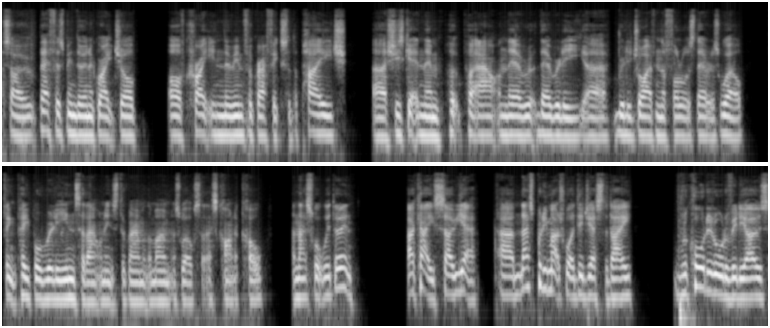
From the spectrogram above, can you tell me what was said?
So Beth has been doing a great job of creating the infographics of the page. Uh, she's getting them put put out, and they're they're really uh, really driving the followers there as well. I think people are really into that on Instagram at the moment as well, so that's kind of cool, and that's what we're doing. Okay, so yeah, um, that's pretty much what I did yesterday. Recorded all the videos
